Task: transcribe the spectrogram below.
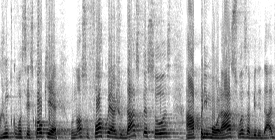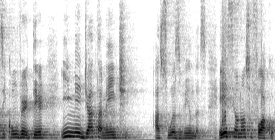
junto com vocês. Qual que é? O nosso foco é ajudar as pessoas a aprimorar suas habilidades e converter imediatamente as suas vendas. Esse é o nosso foco,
